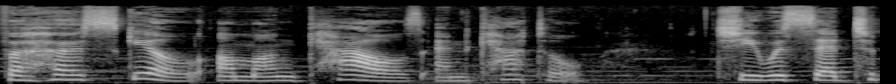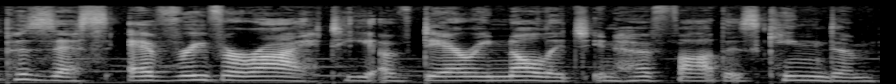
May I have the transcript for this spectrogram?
for her skill among cows and cattle. She was said to possess every variety of dairy knowledge in her father's kingdom.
